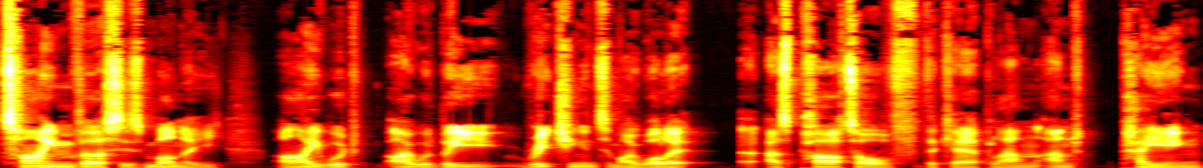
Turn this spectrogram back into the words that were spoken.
time versus money, I would I would be reaching into my wallet as part of the care plan and paying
